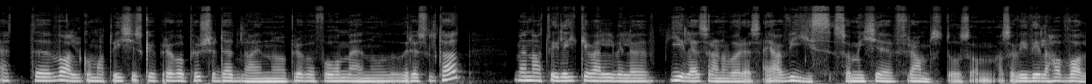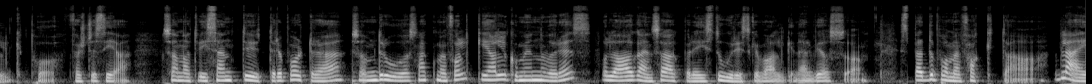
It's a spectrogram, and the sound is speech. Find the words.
et eh, valg om at vi ikke skulle prøve å pushe deadline og prøve å få med noe resultat men at vi likevel ville gi leserne våre ei avis som ikke framsto som Altså, vi ville ha valg på førstesida. Sånn at vi sendte ut reportere som dro og snakket med folk i alle kommunene våre, og laga en sak på det historiske valget, der vi også spedde på med fakta. Det blei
